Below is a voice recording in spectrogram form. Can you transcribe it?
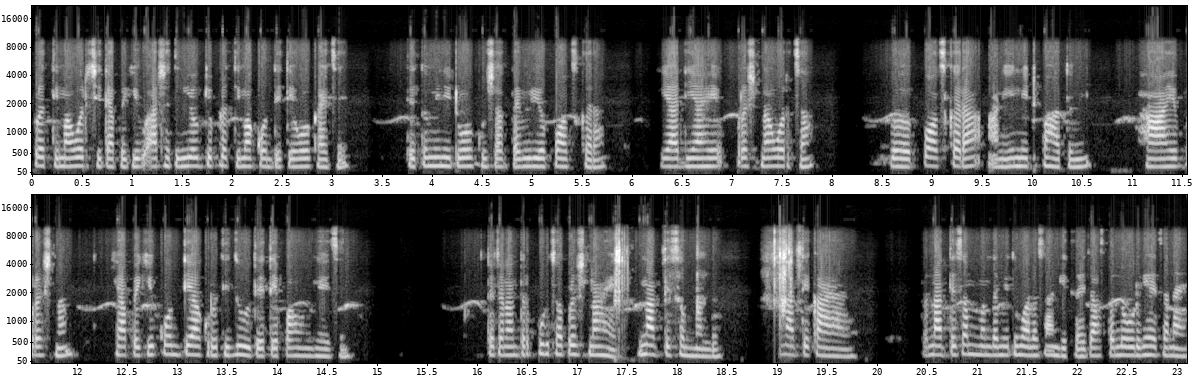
प्रतिमा वरची त्यापैकी आरशातील योग्य प्रतिमा कोणते ते ओळखायचे ते तुम्ही नीट ओळखू शकता. व्हिडिओ पॉज करा. यादी आहे प्रश्नावरचा पॉज करा आणि नीट पहा तुम्ही. हा आहे प्रश्न. ह्यापैकी कोणती आकृती जुळते ते पाहून घ्यायचं. त्याच्यानंतर पुढचा प्रश्न आहे नातेसंबंध. नाते काय आहे? तर नातेसंबंध मी तुम्हाला सांगितलंय जास्त लोड घ्यायचा नाही.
